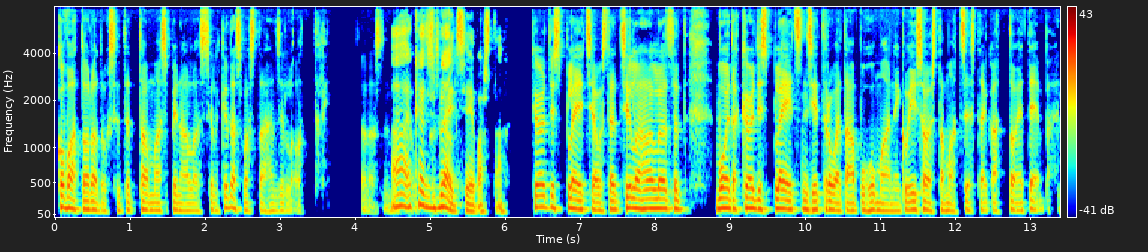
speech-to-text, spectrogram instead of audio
kovat odotukset, että Thomas Pinal olisi silloin. Ketäs vastaan hän silloin otteli? Ah, Curtis Bladesia vastaan. Curtis Bladesia vastaan. Että silloin hän oli, että voita Curtis Blades, niin sitten ruvetaan puhumaan niin kuin isoista matseista ja katsoa eteenpäin.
